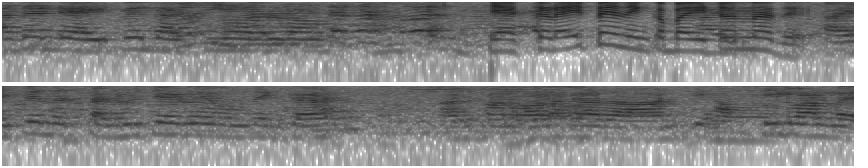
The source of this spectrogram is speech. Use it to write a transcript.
అదండి అయిపోయింది ఎక్కడైపోయింది ఇంకా బయట ఉన్నది. అయిపోయింది అది చలుడు చేయడమే ఉంది ఇంకా? అది మన వాళ్ళ కాదు ఆంటీ హంతీల వాళ్ళే.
